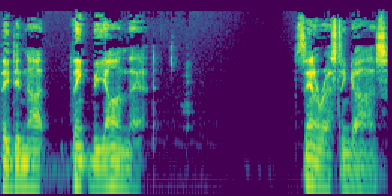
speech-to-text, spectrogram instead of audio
they did not think beyond that. It's interesting, guys.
